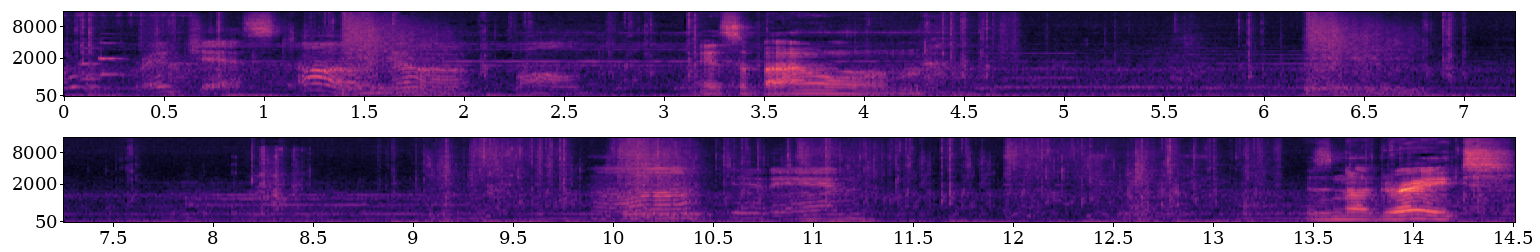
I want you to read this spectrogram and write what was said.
Ooh, red chest. Oh no, bomb. It's a bone. Uh, dead end. It's not great.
